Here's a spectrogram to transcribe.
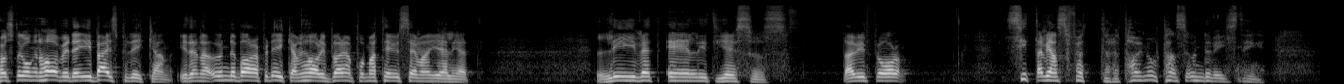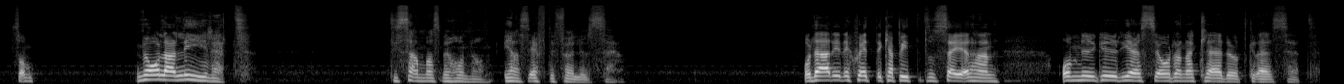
Första gången har vi det i bergspredikan, i denna underbara predikan vi har i början på Matteus evangeliet. Livet enligt Jesus. Där vi får sitta vid hans fötter och ta emot hans undervisning som målar livet tillsammans med honom i hans efterföljelse. Och där i det sjätte kapitlet så säger han, om nu Gud ger sådana kläder åt gräset,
